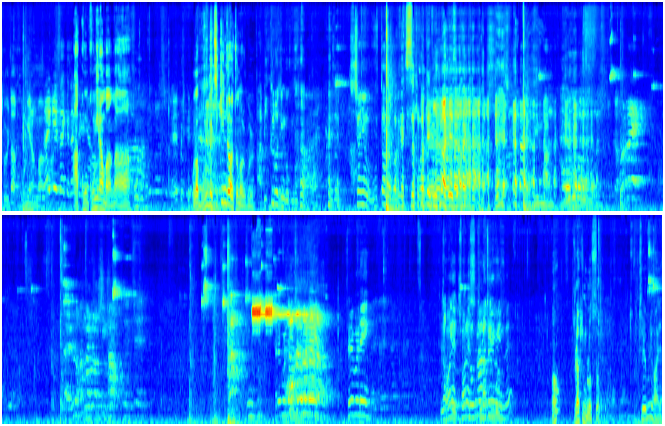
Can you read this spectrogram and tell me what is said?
둘 다 공이랑 막아 공, 공이랑 거야? 아. 어, 나 무릎에 찍힌 줄 알았잖아 얼굴 아 미끄러진 거구나. 그래서 지천이 형 웃더라고 하면서 민망해서. 민망 트래블링 전에 전에 스몰 트래블링인데 어? 블락킹 불렀어? 트래블링 아니야?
